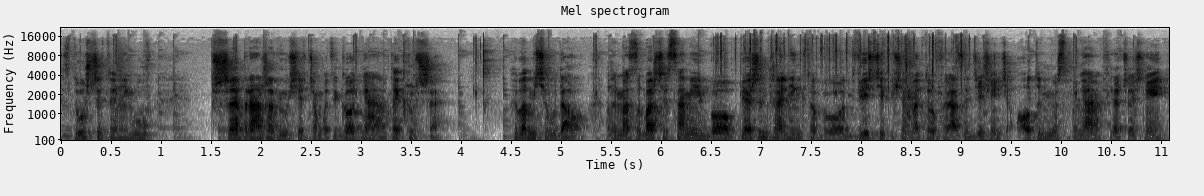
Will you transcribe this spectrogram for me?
z dłuższych treningów przebranżowił się w ciągu tygodnia na te krótsze. Chyba mi się udało. Natomiast zobaczcie sami, bo pierwszy trening to było 250 metrów razy 10, o tym już wspomniałem chwilę wcześniej.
